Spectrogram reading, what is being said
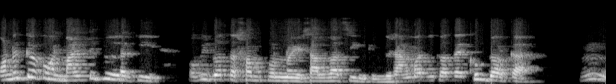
অনেক রকম মাল্টিপল আর কি অভিজ্ঞতা সম্পন্ন এই সালভা সিং কিন্তু। সাংবাদিকতায় খুব দরকার। হুম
